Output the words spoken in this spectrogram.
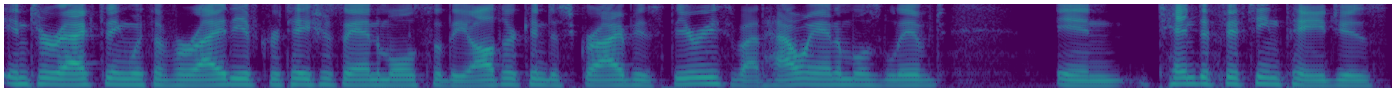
interacting with a variety of Cretaceous animals, so the author can describe his theories about how animals lived in 10 to 15 pages.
